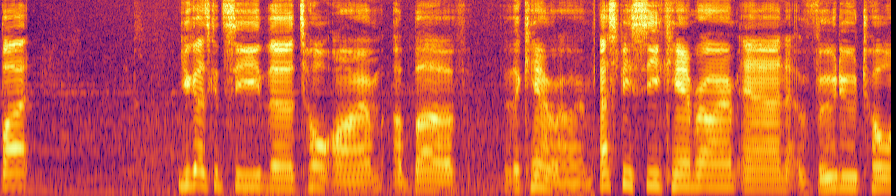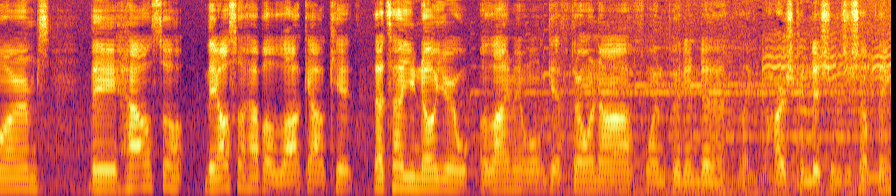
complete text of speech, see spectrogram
but you guys can see the toe arm above the camber arm. SPC camber arm and Voodoo toe arms. They also they also have a lockout kit. That's how you know your alignment won't get thrown off when put into like harsh conditions or something.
